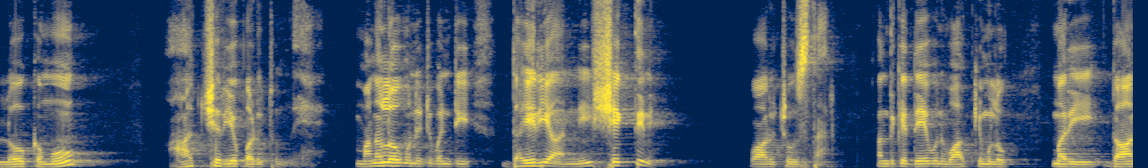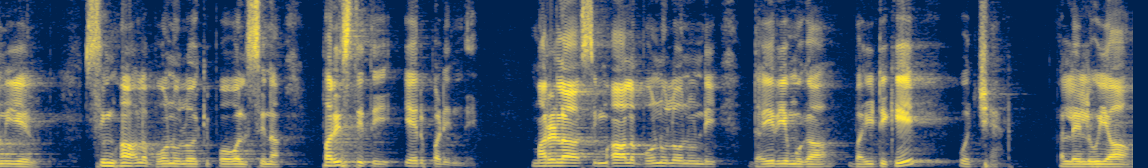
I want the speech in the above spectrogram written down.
లోకము ఆశ్చర్యపడుతుంది. మనలో ఉన్నటువంటి ధైర్యాన్ని శక్తిని వారు చూస్తారు. అందుకే దేవుని వాక్యములో మరి దానియేలు సింహాల బోనులోకి పోవలసిన పరిస్థితి ఏర్పడింది. మరలా సింహాల బోనులో నుండి ధైర్యముగా బయటికి వచ్చాడు. అల్లెలుయా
